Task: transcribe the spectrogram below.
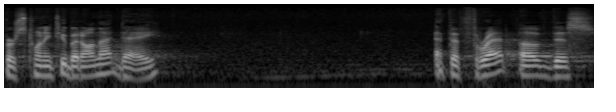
Verse 22 But on that day, at the threat of this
